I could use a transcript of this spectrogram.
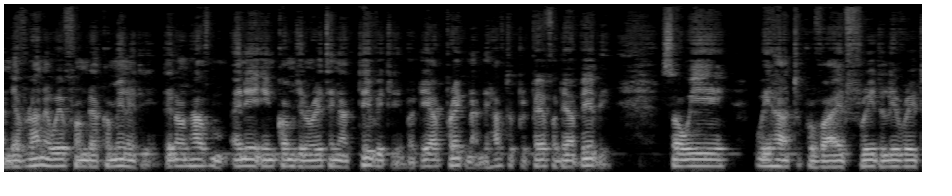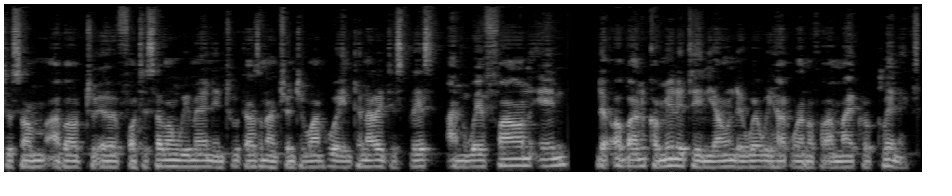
and they've run away from their community. They don't have any income generating activity, but they are pregnant. They have to prepare for their baby. So we we had to provide free delivery to some about uh, 47 women in 2021 who were internally displaced and were found in the urban community in Yaoundé where we had one of our micro clinics.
